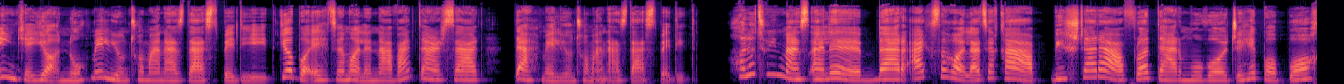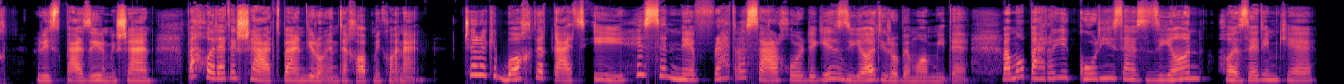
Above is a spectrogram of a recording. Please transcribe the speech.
اینکه یا 9 میلیون تومن از دست بدید یا با احتمال 90 درصد 10 میلیون تومن از دست بدید. حالا تو این مسئله برعکس حالت قبل بیشتر افراد در مواجهه با باخت ریسک پذیر میشن و حالت شرط بندی رو انتخاب می‌کنن. چرا که باخت قطعی حس نفرت و سرخوردگی زیادی رو به ما میده و ما برای گریز از زیان حاضریم که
